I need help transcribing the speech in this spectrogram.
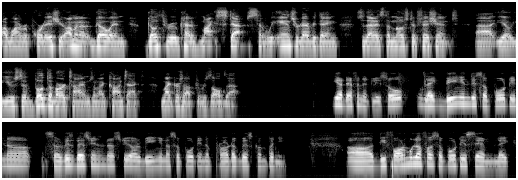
I want to report issue, I'm going to go and go through kind of my steps. Have we answered everything so that it's the most efficient, uh, you know, use of both of our times when I contact Microsoft to resolve that? Yeah definitely. So like being in the support in a service based industry or being in a support in a product based company uh, the formula for support is same. Like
